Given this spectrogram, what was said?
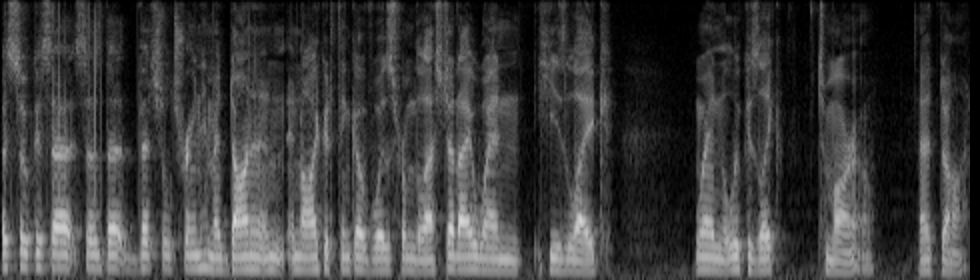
Ahsoka sa- says that, that she'll train him at dawn, and, and all I could think of was from The Last Jedi when he's like, when Luke is like, tomorrow at dawn,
